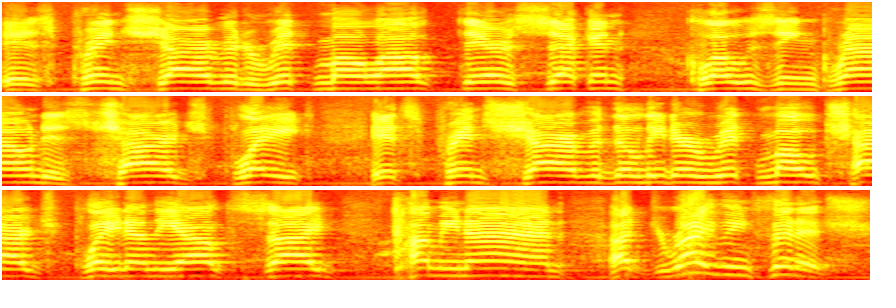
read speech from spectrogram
is Prince Sharvid. Ritmo out there second. Closing ground is Charge Plate. It's Prince Sharvid, the leader. Ritmo, Charge Plate on the outside. Coming on. A driving finish.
